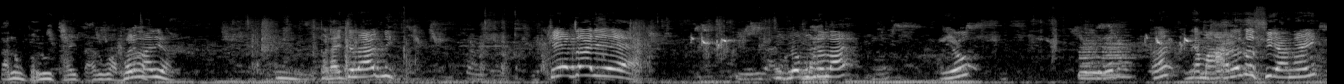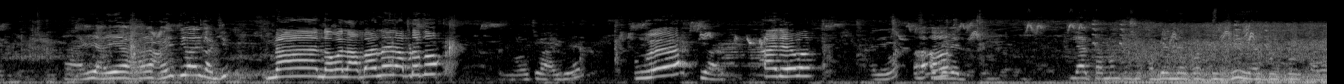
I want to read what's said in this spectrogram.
તારું ભલું થાય તારું આભાર મારી તો નહીં કે ચાલે બુગડો બુગડો લાય એવું? હા? ને મારે તો સિયા નહીં. હારી હારી હારી દિવાળી કાઢી ના નવા હવે જો આવી જાય અરે અરે વાહ. હા, હા. લે તમને કશું ખબર નહીં પડતી છે? યાર બોલ બોલ કરો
